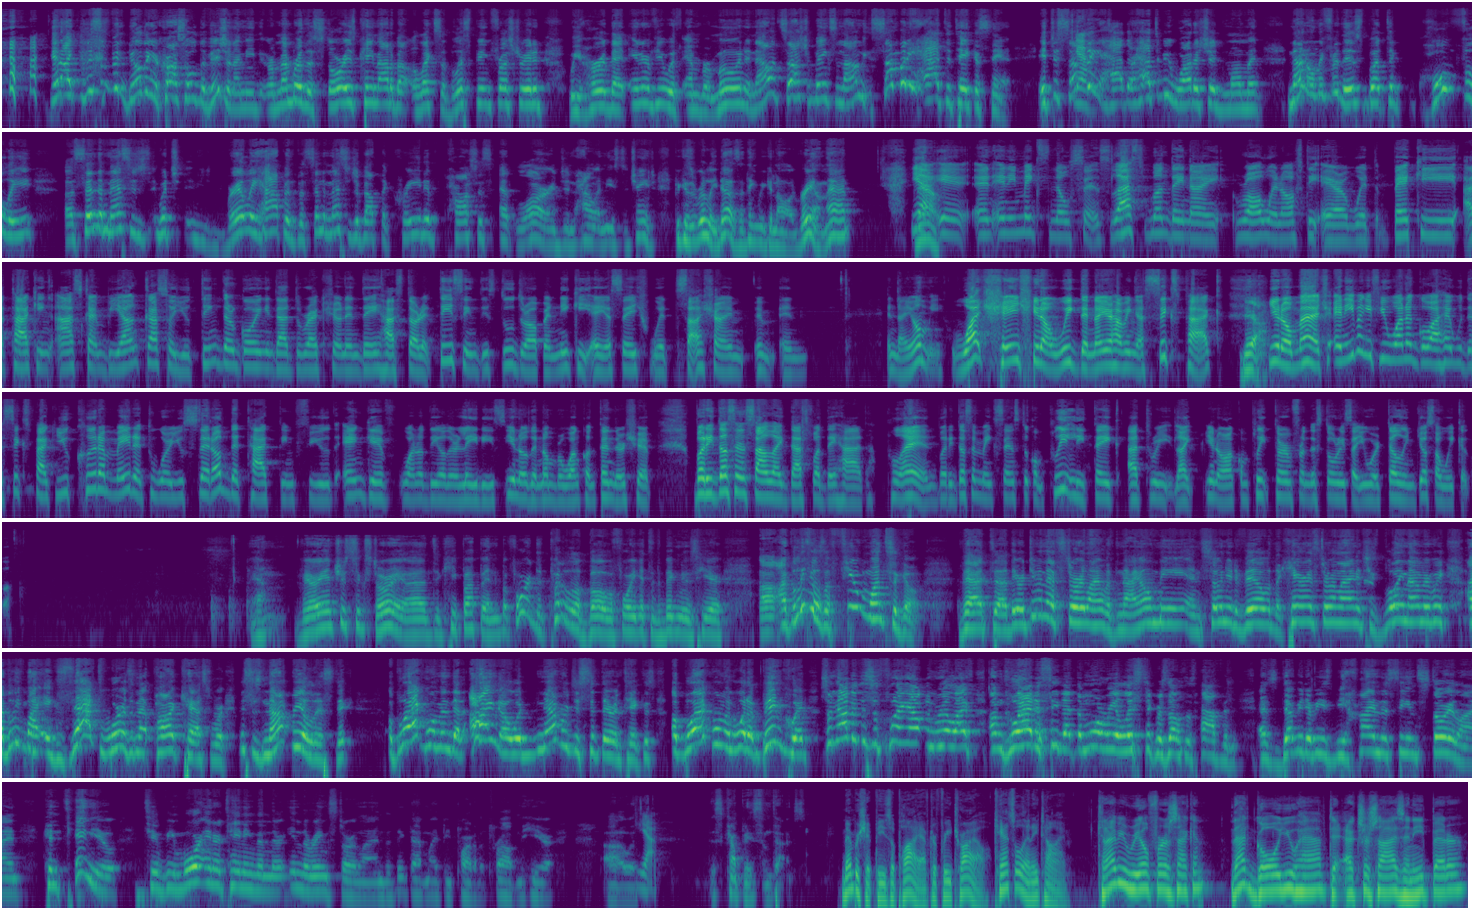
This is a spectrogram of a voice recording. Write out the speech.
And I, this has been building across the whole division. I mean, remember the stories came out about Alexa Bliss being frustrated. We heard that interview with Ember Moon, and now it's Sasha Banks and Naomi. Somebody had to take a stand. It just something yeah. had there had to be watershed moment, not only for this, but to hopefully uh, send a message, which rarely happens, but send a message about the creative process at large and how it needs to change because it really does. I think we can all agree on that. Yeah, yeah. It, and, and it makes no sense. Last Monday night, Raw went off the air with Becky attacking Asuka and Bianca. So you think they're going in that direction, and they have started teasing this Doudrop and Nikki ASH with Sasha and, and, and and Naomi. What changed in a week that now you're having a six pack, yeah, you know, match? And even if you want to go ahead with the six pack, you could have made it to where you set up the tag team feud and give one of the other ladies, you know, the number one contendership. But it doesn't sound like that's what they had planned. But it doesn't make sense to completely take a three, like you know, a complete turn from the stories that you were telling just a week ago. Yeah, very interesting story uh, to keep up. And before to put a little bow before we get to the big news here, uh, I believe it was a few months ago that uh, they were doing that storyline with Naomi and Sonya Deville with the Karen storyline, and she's bullying Naomi every week. I believe my exact words in that podcast were, "This is not realistic." A black woman that I know would never just sit there and take this. A black woman would have been quit. So now that this is playing out in real life, I'm glad to see that the more realistic result has happened as WWE's behind the scenes storyline continue to be more entertaining than their in the ring storylines. I think that might be part of the problem here uh, with yeah. this company sometimes. Membership fees apply after free trial. Cancel anytime. Can I be real for a second? That goal you have to exercise and eat better,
